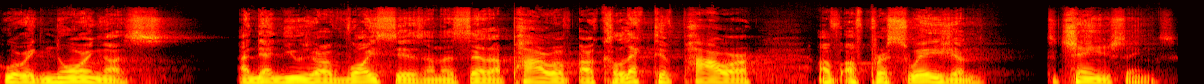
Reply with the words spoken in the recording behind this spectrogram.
who are ignoring us and then use our voices and I said our power of our collective power of, of persuasion to change things.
